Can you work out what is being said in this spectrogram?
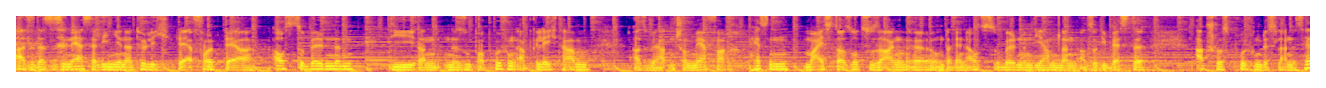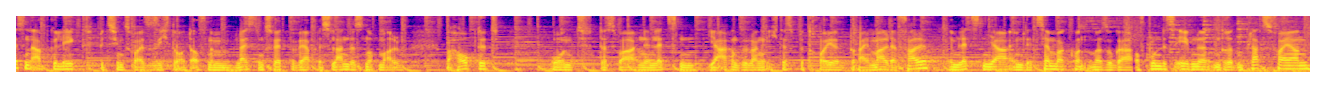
Also das ist in erster Linie natürlich der Erfolg der Auszubildenden, die dann eine super Prüfung abgelegt haben. Also wir hatten schon mehrfach Hessenmeister sozusagen äh, unter den Auszubildenden. Die haben dann also die beste Abschlussprüfung des Landes Hessen abgelegt, beziehungsweise sich dort auf einem Leistungswettbewerb des Landes nochmal behauptet. Und das war in den letzten Jahren, solange ich das betreue, dreimal der Fall. Im letzten Jahr, im Dezember, konnten wir sogar auf Bundesebene einen dritten Platz feiern.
